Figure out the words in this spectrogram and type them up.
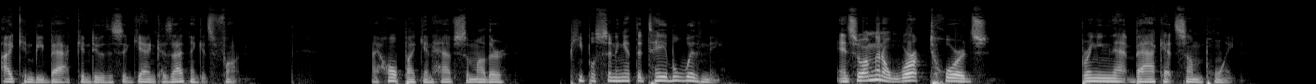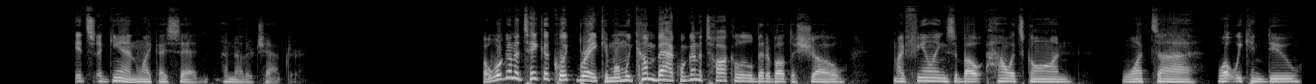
I can be back and do this again because I think it's fun. I hope I can have some other people sitting at the table with me. And so I'm going to work towards bringing that back at some point. It's, again, like I said, another chapter. But we're going to take a quick break. And when we come back, we're going to talk a little bit about the show, my feelings about how it's gone, what, uh, what we can do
